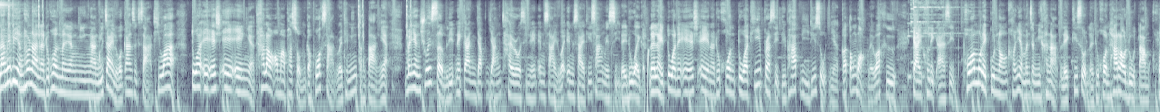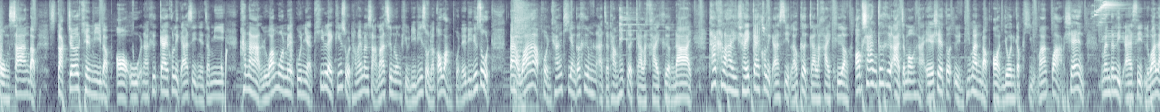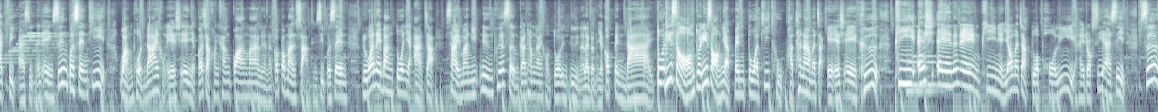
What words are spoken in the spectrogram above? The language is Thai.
และไม่เพียงเท่านั้นนะทุกคนมันยังมีงานวิจัยหรือว่าการศึกษาที่ว่าตัว AHA เองเนี่ย ถ้าเราเอามาผสมกับพวกสารไวท์เทนนิ่งต่างๆ เนี่ย มันยังช่วยเสริมฤทธิ์ในการยับยั้งไทโรซินเนตเอนไซม์หรือว่าเอนไซม์ที่สร้างเม็ดสีได้ด้วย หลายๆ ตัวใน AHA นะทุกคนตัวที่ประสิทธิภาพดีที่สุดเนี่ย ก็ต้องบอกเลยว่าคือไกลโคลิกแอซิดเพราะว่าโมเลกุลน้องเขาเนี่ยมันจะมีขนาดเล็กที่สุดเลยทุกคนถ้าเราดูตามโครงสร้างแบบสตรัคเจอร์เคมีแบบออุนะคือไกลโคลิกแอซิดเนี่ยจะมีขนาดหรือว่ามวลโมเลกุลเนี่ยที่เล็กที่สุดทำให้มันสามารถซึมลงผิวดีที่สุด แล้วก็หวังผลได้ดีที่สุด แต่ว่าผลข้างเคียงก็คือมันอาจจะทำให้เกิดการระคายเคืองได้ ถ้าใครใช้ไกลโคลิกแอซิดแล้วเกิดการระคายเคืองออปชันก็คืออาจจะมองหาเอชตัวอื่นที่มันแบบอ่อนโยนกับผิวมากกว่า เช่นมันดลิกแอซิดหรือว่าแลคติกแอซิดนั่นเอง ซึ่งเปอร์เซ็นต์ที่หวังผลได้ของ AHA เนี่ยก็จะค่อนข้างกว้างมากเลยนะ ก็ประมาณ 3-10%หรือว่าในบางตัวเนี่ยอาจจะใส่มานิดนึงเพื่อเสริมการทำงานของตัวอื่นๆ อะไรแบบเนี้ยก็เป็นได้ ตัวที่ 2 ตัวที่ 2 เนี่ยเป็นตัวที่ถูกพัฒนามาจาก AHA คือ PHA นั่นเอง P เนี่ยย่อมาจากตัว Poly Hydroxy Acid ซึ่ง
